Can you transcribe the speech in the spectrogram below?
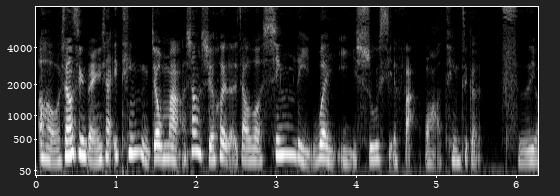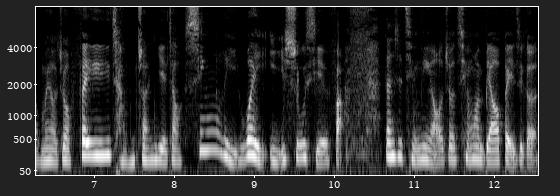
啊，我相信等一下一听你就马上学会的，叫做心理位移书写法。哇，听这个词有没有就非常专业，叫心理位移书写法。但是请你哦，就千万不要被这个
